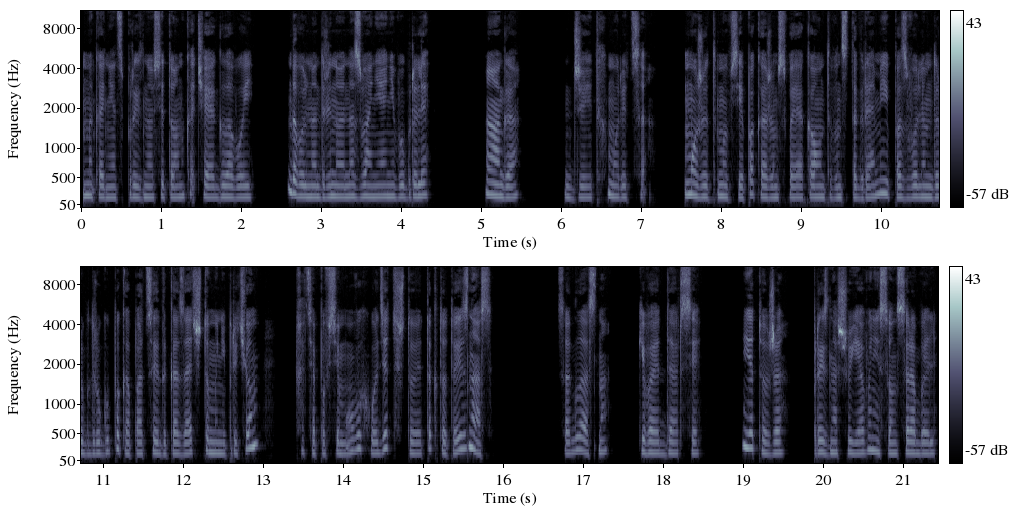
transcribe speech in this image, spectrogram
Наконец произносит он, качая головой. Довольно дрянное название они выбрали. Ага. Джейд хмурится. Может, мы все покажем свои аккаунты в Инстаграме и позволим друг другу покопаться и доказать, что мы ни при чем? Хотя по всему выходит, что это кто-то из нас. Согласна, кивает Дарси. Я тоже, произношу я в унисон с Арабель.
